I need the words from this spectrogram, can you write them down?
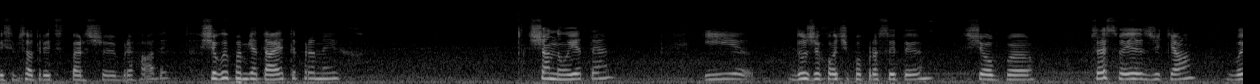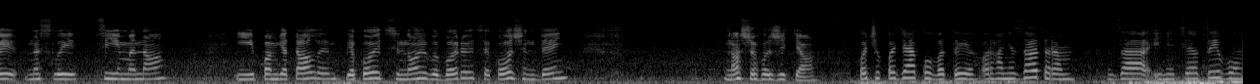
831-ї бригади, що ви пам'ятаєте про них, шануєте. І дуже хочу попросити, щоб е, все своє життя ви несли ці імена і пам'ятали, якою ціною виборюється кожен день нашого життя. Хочу подякувати організаторам за ініціативу,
